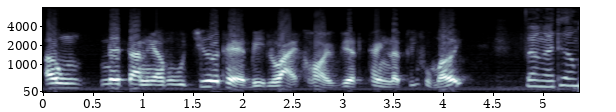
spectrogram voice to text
ông Netanyahu chưa thể bị loại khỏi việc thành lập chính phủ mới. Vâng, à, thưa ông,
